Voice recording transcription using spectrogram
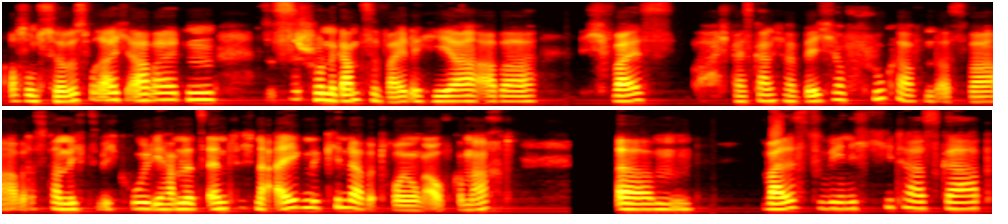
auch so im Servicebereich arbeiten. Das ist schon eine ganze Weile her, aber ich weiß, oh, ich weiß gar nicht mehr, welcher Flughafen das war, aber das fand ich ziemlich cool. Die haben letztendlich eine eigene Kinderbetreuung aufgemacht, ähm, weil es zu wenig Kitas gab,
